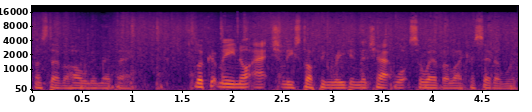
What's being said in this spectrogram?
Must have a hole in their back. Look at me not actually stopping reading the chat whatsoever, like I said I would.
